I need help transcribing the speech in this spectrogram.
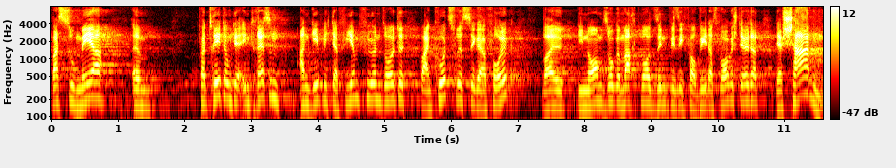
was zu mehr ähm, Vertretung der Interessen angeblich der Firmen führen sollte, war ein kurzfristiger Erfolg, weil die Normen so gemacht worden sind, wie sich VW das vorgestellt hat. Der Schaden,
